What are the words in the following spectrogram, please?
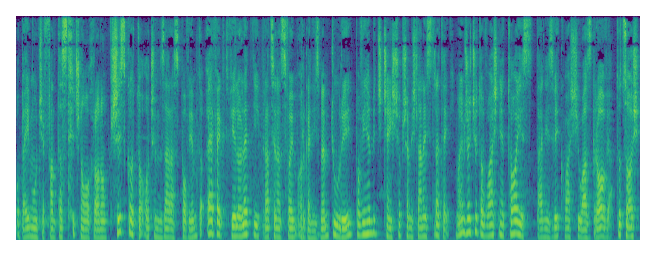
obejmą cię fantastyczną ochroną. Wszystko to, o czym zaraz powiem, to efekt wieloletniej pracy nad swoim organizmem, który powinien być częścią przemyślanej strategii. W moim życiu to właśnie to jest ta niezwykła siła zdrowia. To coś,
